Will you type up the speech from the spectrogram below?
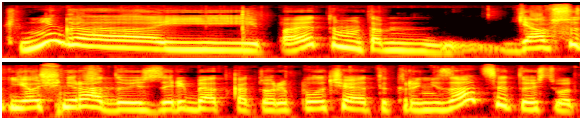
книга, и поэтому там я, я очень радуюсь за ребят, которые получают экранизации, то есть вот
